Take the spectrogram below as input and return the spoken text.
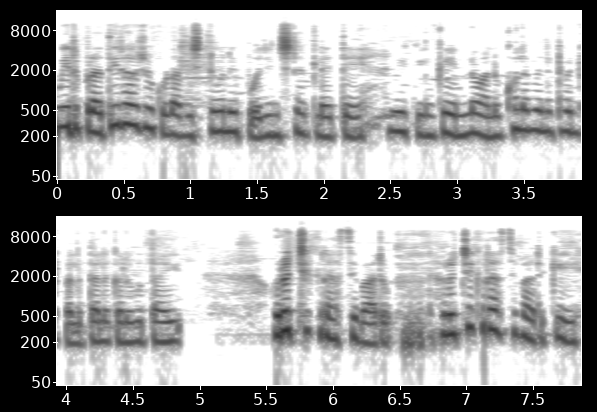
మీరు ప్రతిరోజు కూడా విష్ణువుని పూజించినట్లయితే మీకు ఇంకా ఎన్నో అనుకూలమైనటువంటి ఫలితాలు కలుగుతాయి. వృశ్చిక రాశి వారు. వృశ్చిక రాశి వారికి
